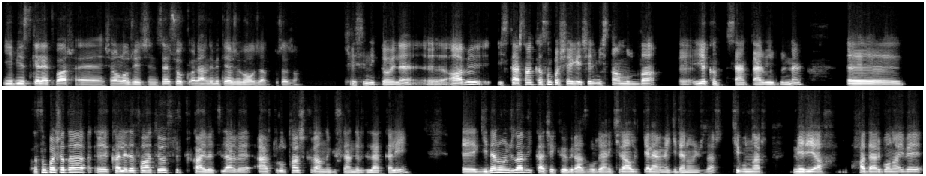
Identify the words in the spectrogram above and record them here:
iyi bir iskelet var. E, Şenol Hoca için ise çok önemli bir tecrübe olacak bu sezon. Kesinlikle öyle. E, abi istersen Kasımpaşa'ya geçelim. İstanbul'da e, yakın semtler birbirine. E, Kasımpaşa'da e, kalede Fatih Öztürk'ü kaybettiler ve Ertuğrul Taşkıran'la güçlendirdiler kaleyi. E, giden oyuncular dikkat çekiyor biraz burada. Yani kiralık gelen ve giden oyuncular. Ki bunlar Meriyah, Hadergonay ve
